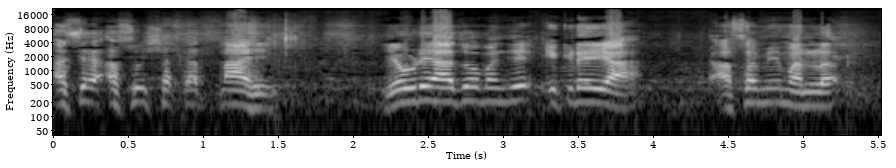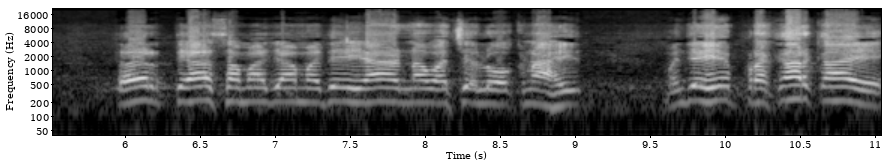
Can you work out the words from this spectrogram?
असे असू शकत नाही. एवढे आजो म्हणजे इकडे या असं मी म्हणलं. तर त्या समाजामध्ये या नावाचे लोक नाहीत. म्हणजे हे प्रकार काय आहे?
